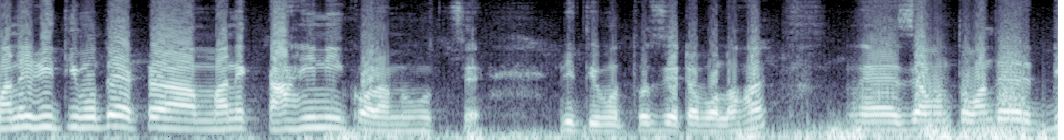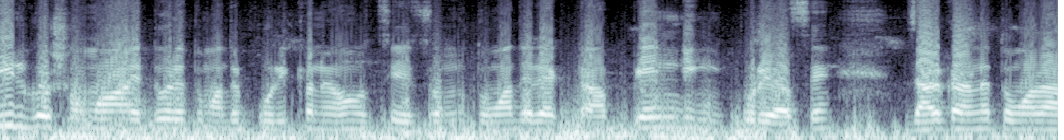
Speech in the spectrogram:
মানে রীতিমতো একটা মানে কাহিনী করানো হচ্ছে, রীতিমতো যেটা বলা হয়। যেমন তোমাদের দীর্ঘ সময় ধরে তোমাদের পরীক্ষা নেওয়া হচ্ছে, এর জন্য তোমাদের একটা পেন্ডিং পড়ে আছে, যার কারণে তোমরা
